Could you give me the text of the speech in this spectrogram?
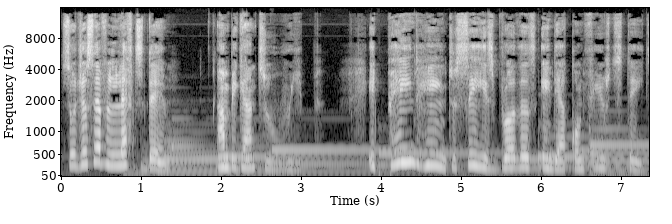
So Joseph left them and began to weep. It pained him to see his brothers in their confused state.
